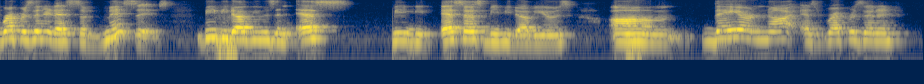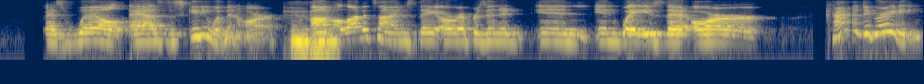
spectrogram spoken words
represented as submissives, BBWs and S, BB, SS BBWs, um, they are not as represented as well as the skinny women are. Mm-hmm. Um, a lot of times they are represented in in ways that are kind of degrading.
